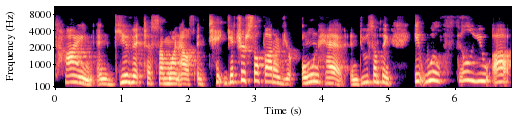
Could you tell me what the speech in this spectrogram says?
time and give it to someone else and take get yourself out of your own head and do something it will fill you up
